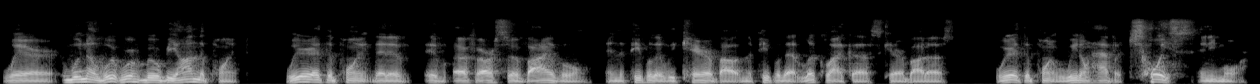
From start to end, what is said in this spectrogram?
where well no we're we're, we're beyond the point. We're at the point that if, if if our survival and the people that we care about and the people that look like us care about us, we're at the point where we don't have a choice anymore.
